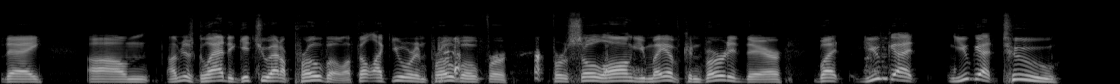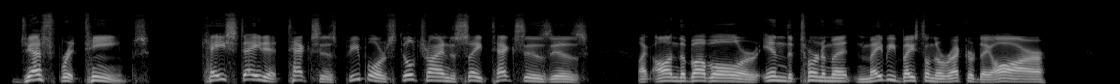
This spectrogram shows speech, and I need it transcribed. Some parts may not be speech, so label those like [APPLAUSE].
today. Um, I'm just glad to get you out of Provo. I felt like you were in Provo [LAUGHS] for for so long. You may have converted there, but you've got you've got two desperate teams. K State at Texas. People are still trying to say Texas is like on the bubble or in the tournament, and maybe based on the record they are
